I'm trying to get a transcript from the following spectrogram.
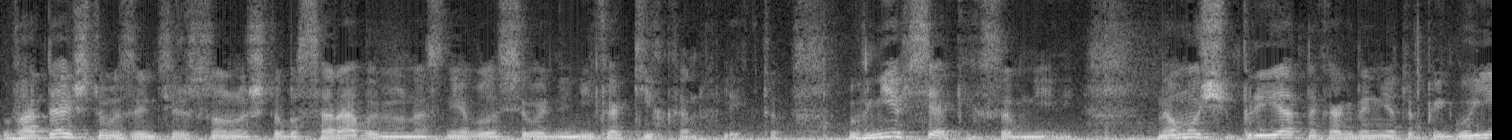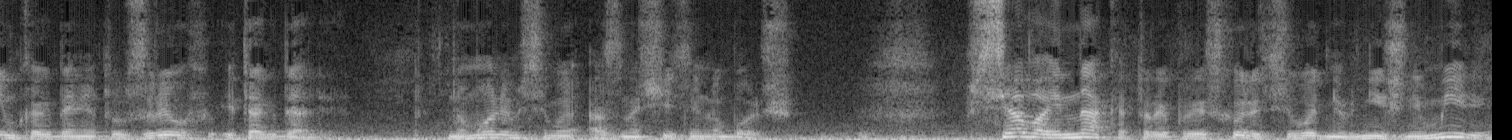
Вода, что мы заинтересованы, чтобы с арабами у нас не было сегодня никаких конфликтов, вне всяких сомнений. Нам очень приятно, когда нету пигуим, когда нету взрывов и так далее. Но молимся мы о значительно большем. Вся война, которая происходит сегодня в Нижнем мире,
